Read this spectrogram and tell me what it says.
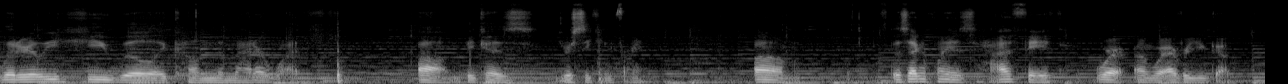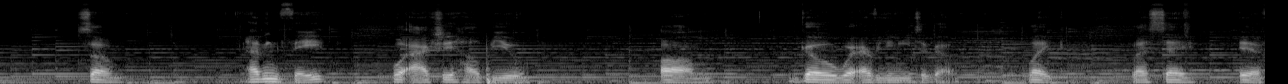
literally, He will like come no matter what. Um, because you're seeking for Him. Um, the second point is have faith where um, wherever you go. So, having faith will actually help you um, go wherever you need to go. Like, let's say if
